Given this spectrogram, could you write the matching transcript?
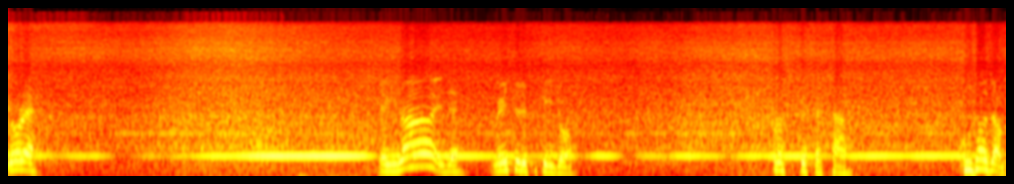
요래 여기가 이제 웨이트 리프팅 존 크로스핏 세상. 구서점.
